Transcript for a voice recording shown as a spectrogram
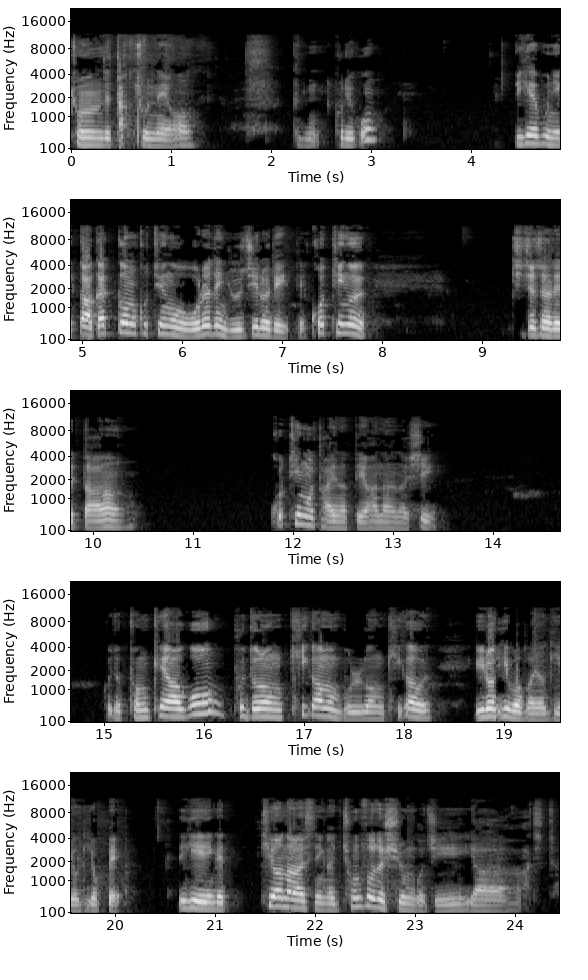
좋은데 딱 좋네요 그리고 이게 보니까 깔끔한 코팅으로 오래된 유지로 돼 있대. 코팅을 진짜 잘했다. 코팅을 다 해놨대요. 하나하나씩. 그리고 경쾌하고 부드러운 키감은 물론 키가 이렇게 봐봐 여기 여기 옆에 이게 이게 튀어나와 있으니까 청소도 쉬운 거지. 야 진짜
